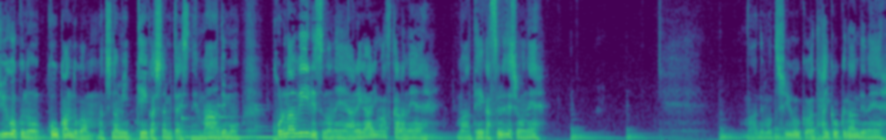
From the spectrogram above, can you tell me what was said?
中国の好感度が街並み低下したみたいですね。まあでも、コロナウイルスのね、あれがありますからね。まあ低下するでしょうね。まあでも中国は大国なんでね。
